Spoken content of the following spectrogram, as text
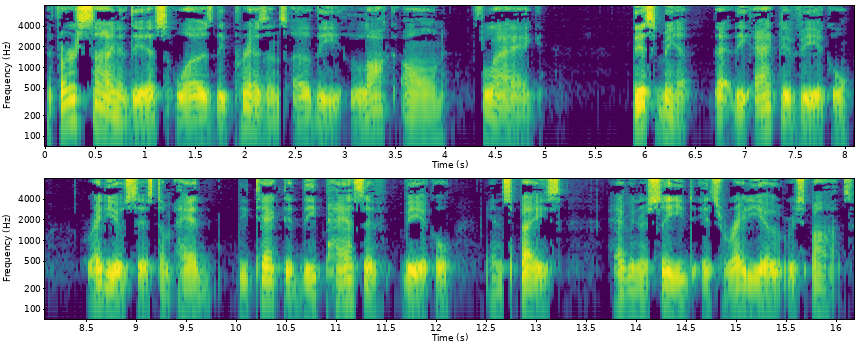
The first sign of this was the presence of the lock on flag. This meant that the active vehicle radio system had detected the passive vehicle in space having received its radio response.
